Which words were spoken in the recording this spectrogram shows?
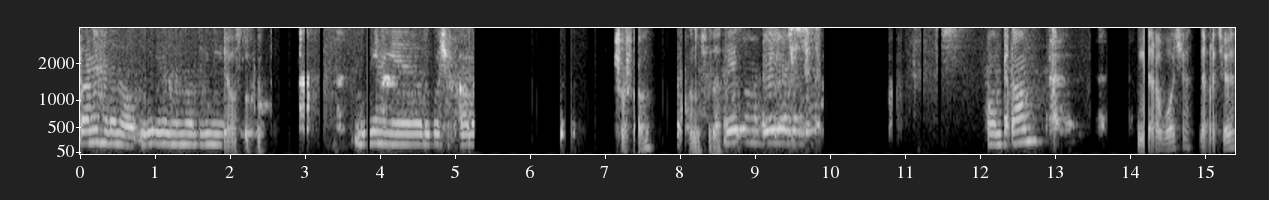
Пане генерал, виявлено дві, Я вас слухаю. дві робочих камери. Що що? А ну сюди. Виявлено дві неробочих. Он там, Не робоча? Не працює?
